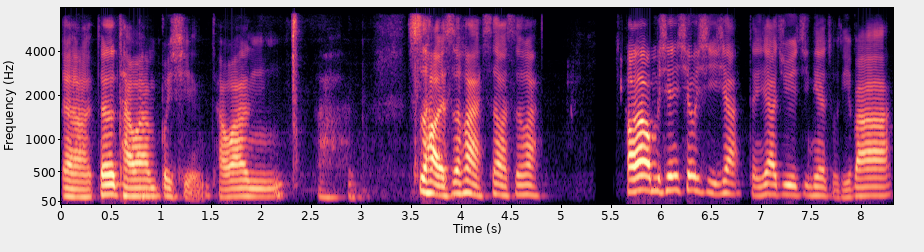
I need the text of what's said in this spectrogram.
对啊，但是台湾不行，台湾啊，是好也是坏，是好是坏。好了，我们先休息一下，等一下继续今天的主题吧。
